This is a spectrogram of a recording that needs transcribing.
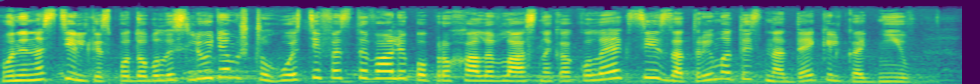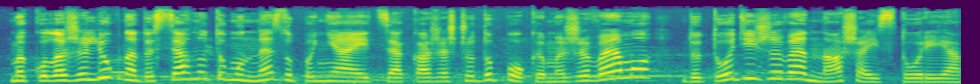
Вони настільки сподобались людям, що гості фестивалю попрохали власника колекції затриматись на декілька днів. Микола Жилюк на досягнутому не зупиняється. Каже, що допоки ми живемо, дотоді й живе наша історія.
